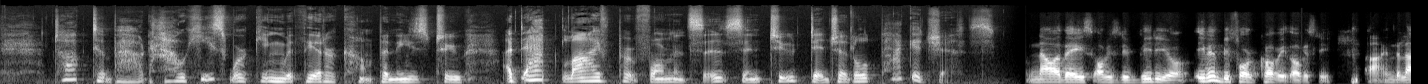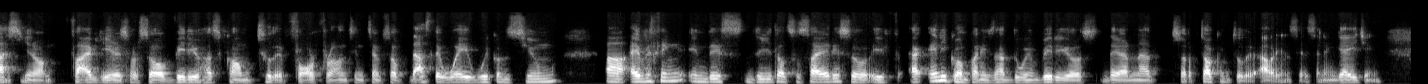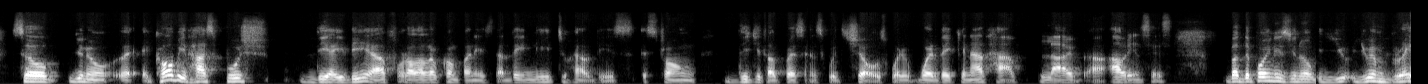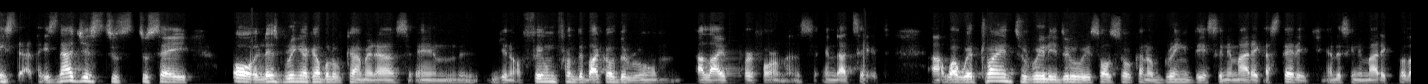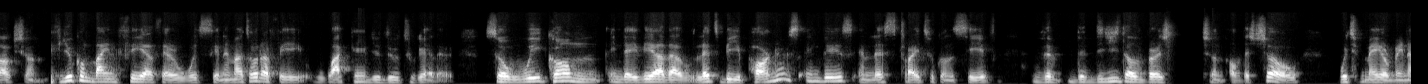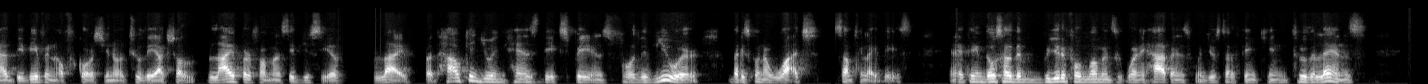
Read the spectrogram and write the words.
talked about how he's working with theater companies to adapt live performances into digital packages. Nowadays, obviously, video, even before COVID, obviously, uh, in the last, you know, five years or so, video has come to the forefront in terms of that's the way we consume uh, everything in this digital society. So if uh, any company is not doing videos, they are not sort of talking to their audiences and engaging. So, you know, uh, COVID has pushed the idea for a lot of companies that they need to have this strong digital presence with shows where, where they cannot have live uh, audiences. But the point is, you know, you, you embrace that. It's not just to, to say, oh, let's bring a couple of cameras and, you know, film from the back of the room a live performance, and that's it. Uh, what we're trying to really do is also kind of bring the cinematic aesthetic and the cinematic production. If you combine theater with cinematography, what can you do together? So we come in the idea that let's be partners in this and let's try to conceive the, the digital version of the show, which may or may not be different, of course, you know, to the actual live performance if you see it live. But how can you enhance the experience for the viewer that is going to watch something like this? And I think those are the beautiful moments when it happens when you start thinking through the lens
